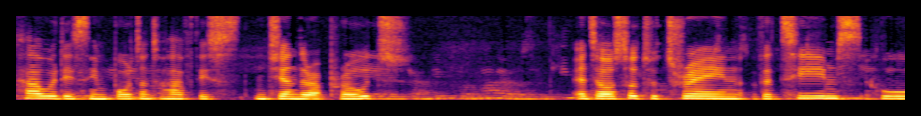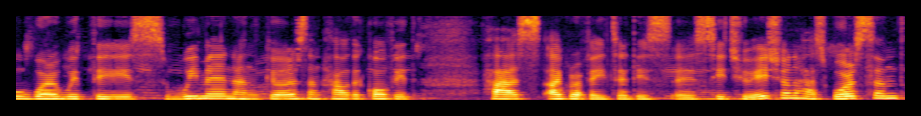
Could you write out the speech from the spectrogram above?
how it is important to have this gender approach and also to train the teams who work with these women and girls and how the COVID has aggravated this uh, situation, has worsened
